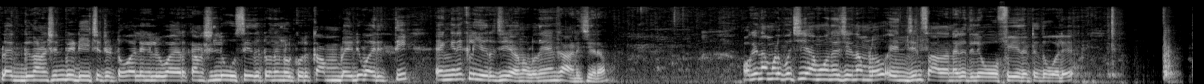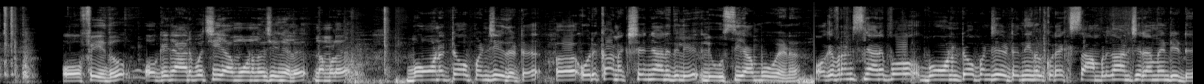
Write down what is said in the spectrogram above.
പ്ലഗ് കണക്ഷൻ പിടിച്ചിട്ടിട്ടോ അല്ലെങ്കിൽ ഒരു വയർ കണക്ഷൻ ലൂസ് ചെയ്തിട്ടോ നിങ്ങൾക്ക് ഒരു കംപ്ലൈന്റ് വരുത്തി എങ്ങനെ ക്ലിയർ ചെയ്യാന്നുള്ളത് ഞാൻ കാണിച്ചു തരാം. ഓക്കെ നമ്മളിപ്പോൾ ചെയ്യാൻ പോകുന്നത് വെച്ചാൽ നമ്മൾ എഞ്ചിൻ സാധാരണഗതിയിൽ ഓഫ് ചെയ്തിട്ട് ഇതുപോലെ ഓഫ് ചെയ്തു. ഓക്കെ ഞാനിപ്പോൾ ചെയ്യാൻ പോകണമെന്ന് വെച്ച് കഴിഞ്ഞാൽ നമ്മൾ ബോണറ്റ് ഓപ്പൺ ചെയ്തിട്ട് ഒരു കണക്ഷൻ ഞാൻ ഇതിൽ ലൂസ് ചെയ്യാൻ പോവുകയാണ്. ഓക്കെ ഫ്രണ്ട്സ് ഞാനിപ്പോൾ ബോണറ്റ് ഓപ്പൺ ചെയ്തിട്ട് നിങ്ങൾക്കൊരു എക്സാമ്പിൾ കാണിച്ചു തരാൻ വേണ്ടിയിട്ട്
